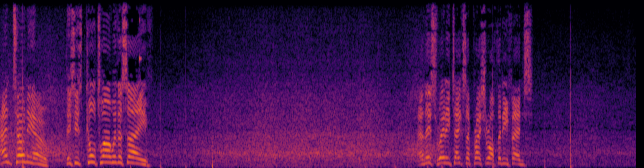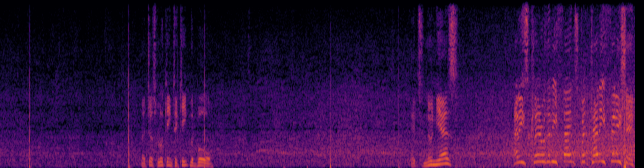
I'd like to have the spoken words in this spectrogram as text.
Antonio. This is Courtois with a save. And this really takes the pressure off the defence. They're just looking to keep the ball. It's Nunez. And he's clear of the defence, but can he finish it?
